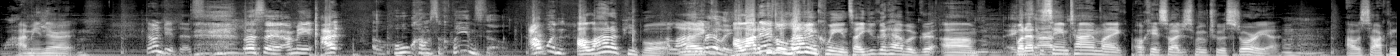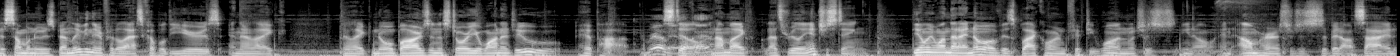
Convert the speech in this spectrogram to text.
Wow. I mean there. Are, Don't do this. Listen, I mean, I who comes to Queens though? I wouldn't. a lot of people A lot of like people- a lot of There's people a live lot in Queens. Like you could have a gr- um, mm, but at the same time, like okay, so I just moved to Astoria. Mm-hmm. I was talking to someone who's been living there for the last couple of years, and they're like, they're like, no bars in Astoria want to do hip hop Really? still, Okay. and I'm like, that's really interesting. The only one that I know of is Blackthorn 51, which is you know in Elmhurst, which is just a bit outside,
